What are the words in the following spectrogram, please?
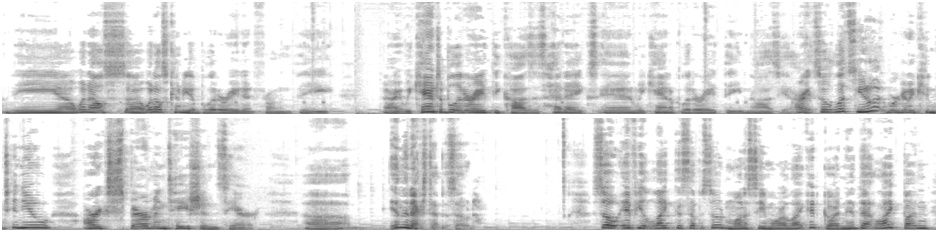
the uh, what else? Uh, what else can be obliterated from the? All right, we can't obliterate the causes headaches, and we can't obliterate the nausea. All right, so let's. You know what? We're going to continue our experimentations here uh, in the next episode. So if you like this episode and want to see more like it, go ahead and hit that like button,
